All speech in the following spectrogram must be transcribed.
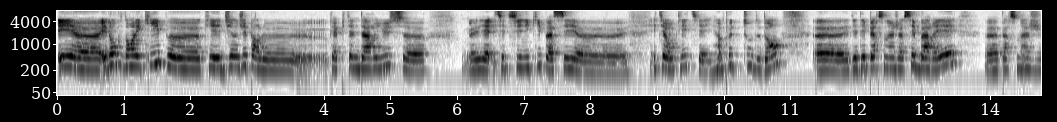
Et, euh, et donc dans l'équipe euh, qui est dirigée par le capitaine Darius, euh, c'est une équipe assez hétéroclite, il y, a, un peu de tout dedans. Il y a des personnages assez barrés, personnages,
